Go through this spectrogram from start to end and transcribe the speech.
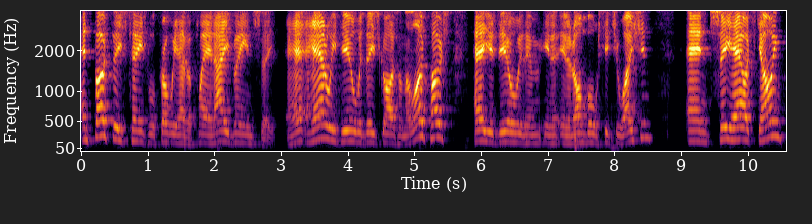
And both these teams will probably have a plan A, B, and C. How, how do we deal with these guys on the low post? how you deal with them in, a, in an on ball situation and see how it's going.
